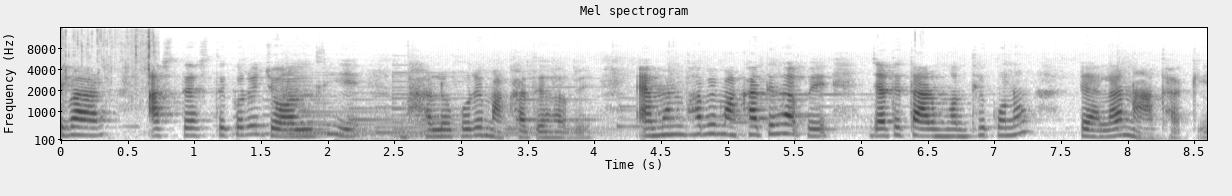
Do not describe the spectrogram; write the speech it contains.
এবার আস্তে আস্তে করে জল দিয়ে ভালো করে মাখাতে হবে। এমনভাবে মাখাতে হবে যাতে তার মধ্যে কোনো টেলা না থাকে।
